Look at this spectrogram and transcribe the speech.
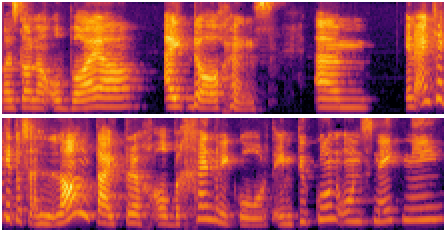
was dan nou al baie uitdagings. Um en eintlik het ons 'n lang tyd terug al begin rekord en toe kon ons net nie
